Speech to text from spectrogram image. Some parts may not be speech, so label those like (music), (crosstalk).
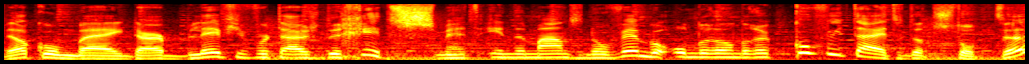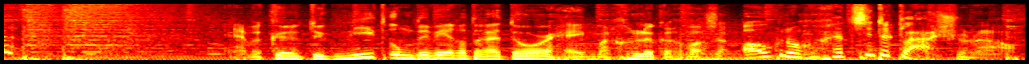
Welkom bij Daar bleef je voor thuis de gids. Met in de maand november onder andere koffietijd dat stopte. En we kunnen natuurlijk niet om de wereld eruit doorheen, maar gelukkig was er ook nog het Sinterklaasjournaal.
